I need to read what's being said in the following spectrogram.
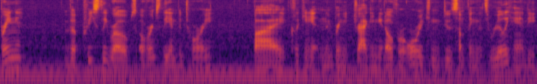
bring the priestly robes over into the inventory by clicking it and then bring it, dragging it over, or we can do something that's really handy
